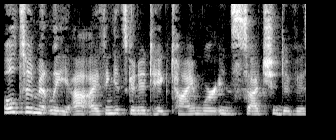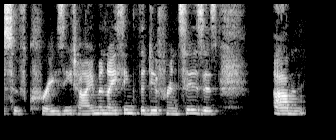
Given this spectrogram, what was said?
Ultimately, yeah, I think it's going to take time. We're in such a divisive, crazy time, and I think the difference is is um,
